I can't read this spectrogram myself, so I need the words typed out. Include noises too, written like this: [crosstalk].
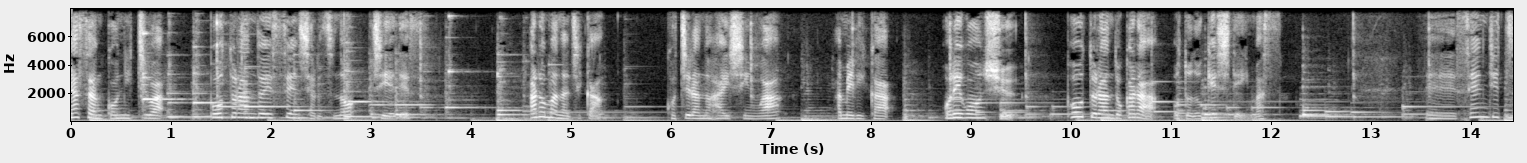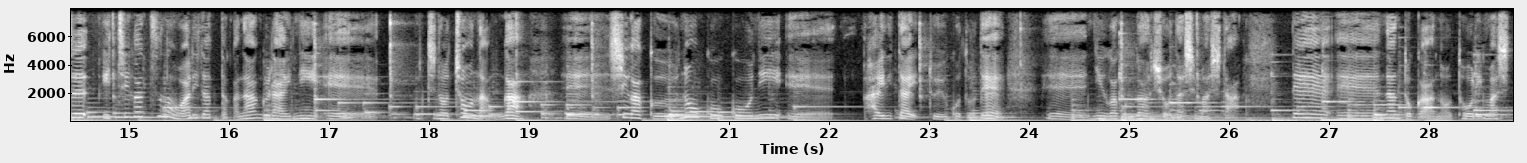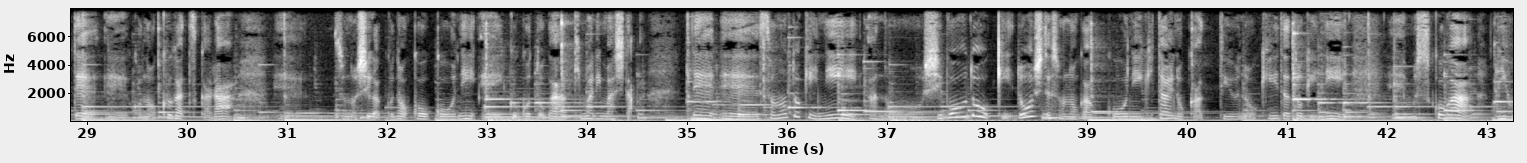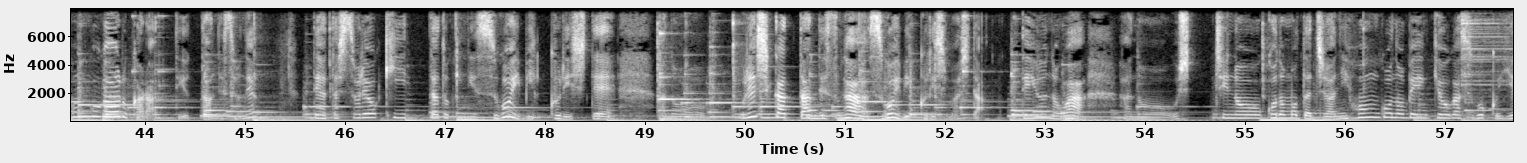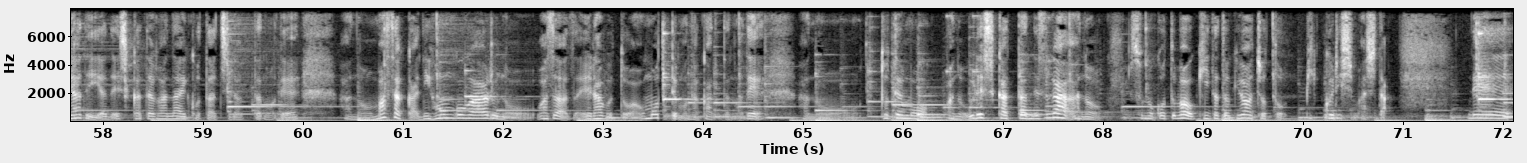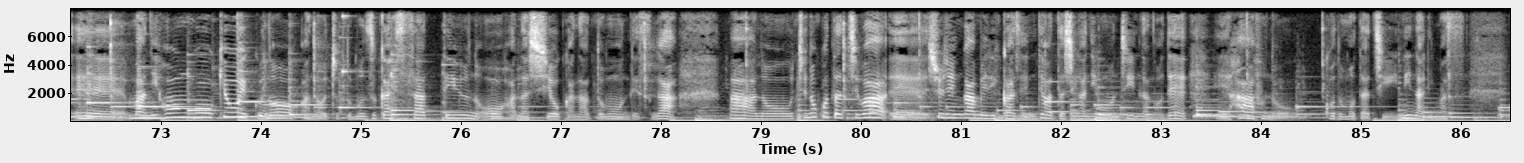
皆さんこんにちは。ポートランドエッセンシャルズの知恵です。アロマな時間。こちらの配信はアメリカオレゴン州ポートランドからお届けしています、えー、先日1月の終わりだったかなぐらいに、えー、うちの長男が、えー、私学の高校に、えー、入りたいということで、えー、入学願書を出しました。で、えー、なんとかあの通りまして、えー、この9月から、えー、その私学の高校に、えー、行くことが決まりました。で、えー、その時にあの志望動機どうしてその学校に行きたいのかっていうのを聞いた時に、えー、息子が「日本語があるから」って言ったんですよね。で私それを聞いた時にすごいびっくりしてあの嬉しかったんですがすごいびっくりしました。っていうのはあのうちの子どもたちは日本語の勉強がすごく嫌で嫌で仕方がない子たちだったのであのまさか日本語があるのをわざわざ選ぶとは思ってもなかったのであのとてもあの嬉しかったんですがあのその言葉を聞いた時はちょっとびっくりしました。で、えー、まあ、日本語教育のあのちょっと難しさっていうのをお話ししようかなと思うんですが、まあ、あのうちの子たちは、えー、主人がアメリカ人で私が日本人なので、えー、ハーフの子どもたちになります。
